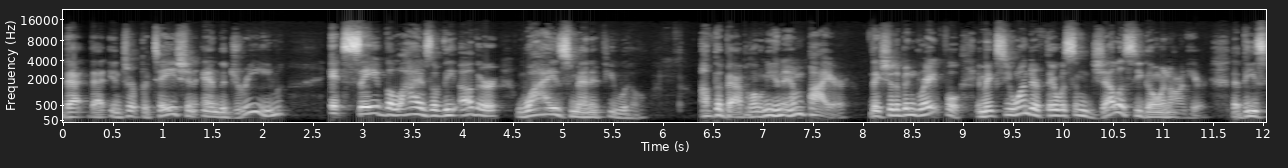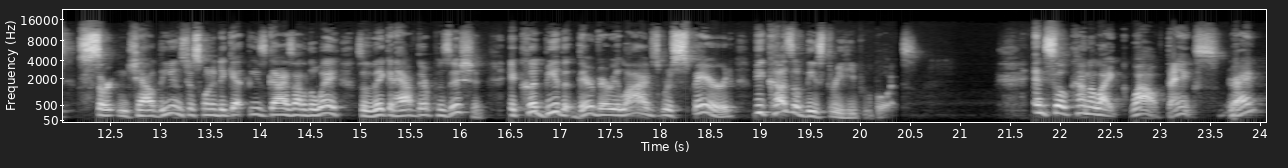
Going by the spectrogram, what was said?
that, that interpretation and the dream, it saved the lives of the other wise men, if you will, of the Babylonian Empire. They should have been grateful. It makes you wonder if there was some jealousy going on here, that these certain Chaldeans just wanted to get these guys out of the way so that they could have their position. It could be that their very lives were spared because of these three Hebrew boys. And so, kind of like, wow, thanks, right?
